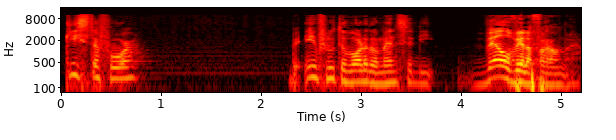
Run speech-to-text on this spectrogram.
kiest ervoor beïnvloed te worden door mensen die wel willen veranderen.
